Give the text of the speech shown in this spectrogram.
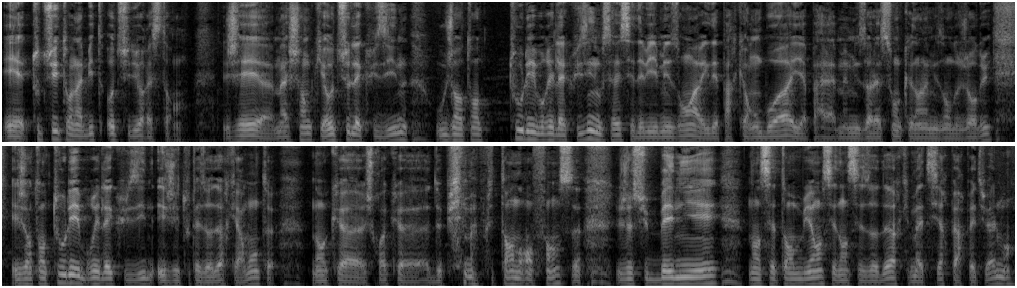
et tout de suite on habite au-dessus du restaurant. J'ai euh, ma chambre qui est au-dessus de la cuisine, où j'entends tous les bruits de la cuisine. Vous savez, c'est des vieilles maisons avec des parquets en bois. Il n'y a pas la même isolation que dans la maison d'aujourd'hui. Et j'entends tous les bruits de la cuisine et j'ai toutes les odeurs qui remontent. Donc, euh, je crois que depuis ma plus tendre enfance, je suis baigné dans cette ambiance et dans ces odeurs qui m'attirent perpétuellement.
